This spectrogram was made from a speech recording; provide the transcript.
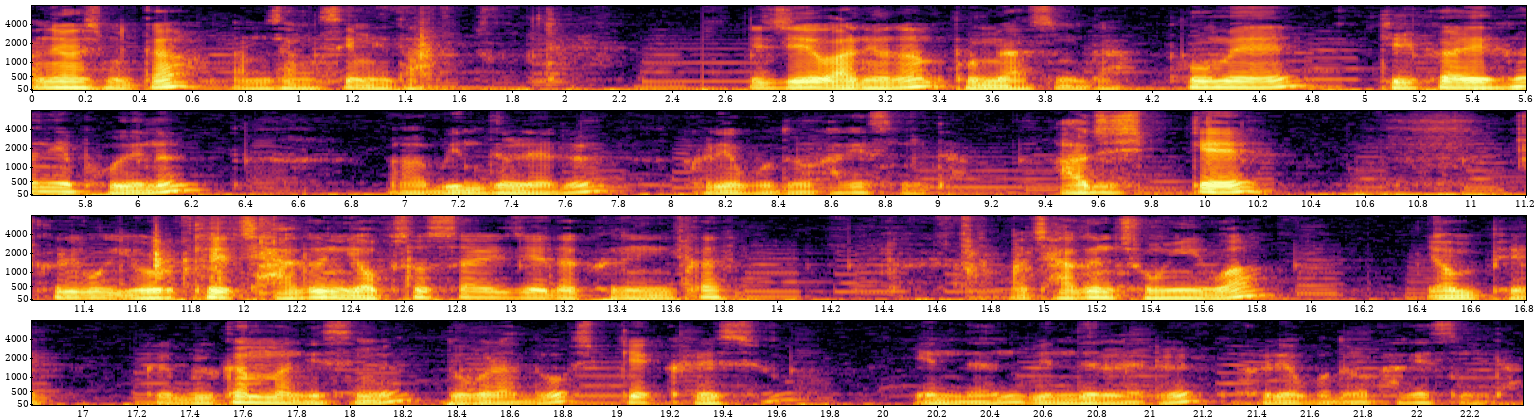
안녕하십니까? 남상스입니다. 이제 완연한 봄이 왔습니다. 봄에 길가에 흔히 보이는 어, 민들레를 그려보도록 하겠습니다. 아주 쉽게 그리고 이렇게 작은 엽서 사이즈에다 그리니까 어, 작은 종이와 연필 그리고 물감만 있으면 누구라도 쉽게 그릴 수 있는 민들레를 그려보도록 하겠습니다.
